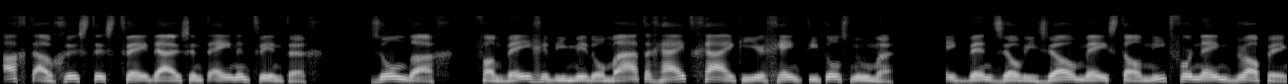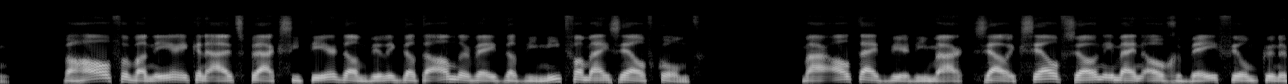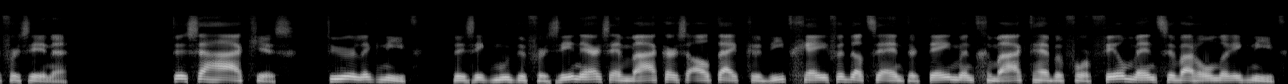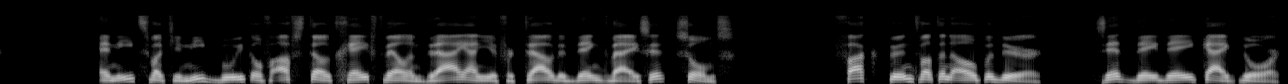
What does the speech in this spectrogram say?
8 augustus 2021. Zondag. Vanwege die middelmatigheid ga ik hier geen titels noemen. Ik ben sowieso meestal niet voor name dropping. Behalve wanneer ik een uitspraak citeer, dan wil ik dat de ander weet dat die niet van mijzelf komt. Maar altijd weer die maar, zou ik zelf zo'n in mijn ogen B-film kunnen verzinnen. Tussen haakjes. Tuurlijk niet. Dus ik moet de verzinners en makers altijd krediet geven dat ze entertainment gemaakt hebben voor veel mensen, waaronder ik niet. En iets wat je niet boeit of afstoot geeft wel een draai aan je vertrouwde denkwijze, soms. Vak, punt wat een open deur. ZDD kijkt door.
